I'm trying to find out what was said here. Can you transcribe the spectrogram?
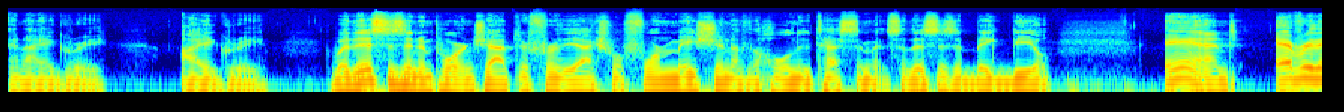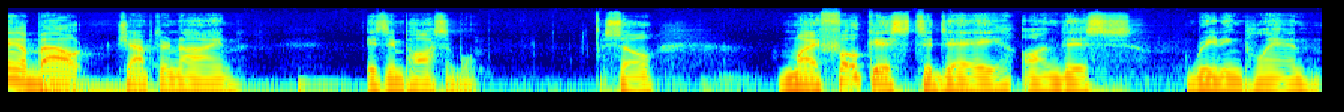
and I agree. I agree. But this is an important chapter for the actual formation of the whole New Testament. So this is a big deal. And everything about chapter 9 is impossible. So, my focus today on this reading plan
